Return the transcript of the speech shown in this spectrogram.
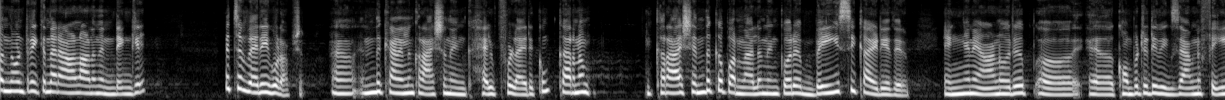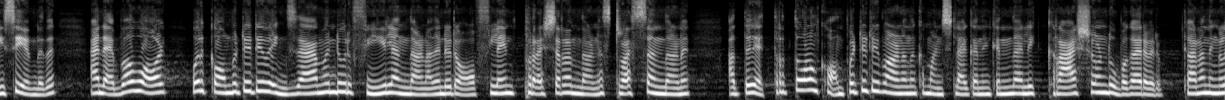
വന്നുകൊണ്ടിരിക്കുന്ന ഒരാളാണെന്നുണ്ടെങ്കിൽ it's a very good option എന്തൊക്കെയാണെങ്കിലും ക്രാഷ് നിങ്ങൾക്ക് ഹെൽപ്ഫുൾ ആയിരിക്കും. കാരണം ക്രാഷ് എന്തൊക്കെ പറഞ്ഞാലും നിങ്ങൾക്ക് ഒരു ബേസിക് ഐഡിയ തരും. എങ്ങനെയാണ് ഒരു കോമ്പറ്റേറ്റീവ് എക്സാമിന് ഫേസ് ചെയ്യേണ്ടത്? ആൻഡ് എബവ് ഓൾ ഒരു കോമ്പറ്റേറ്റീവ് എക്സാമിന്റെ ഒരു ഫീൽ എന്താണ്? അതിന്റെ ഒരു ഓഫ്ലൈൻ പ്രഷർ എന്താണ്? സ്ട്രെസ് എന്താണ്? അത് എത്രത്തോളം കോമ്പറ്റേറ്റീവ് ആണെന്നൊക്കെ മനസ്സിലാക്കാൻ നിങ്ങൾക്ക് എന്തായാലും ഈ ക്രാഷ് കൊണ്ട് ഉപകാരം വരും. കാരണം നിങ്ങൾ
